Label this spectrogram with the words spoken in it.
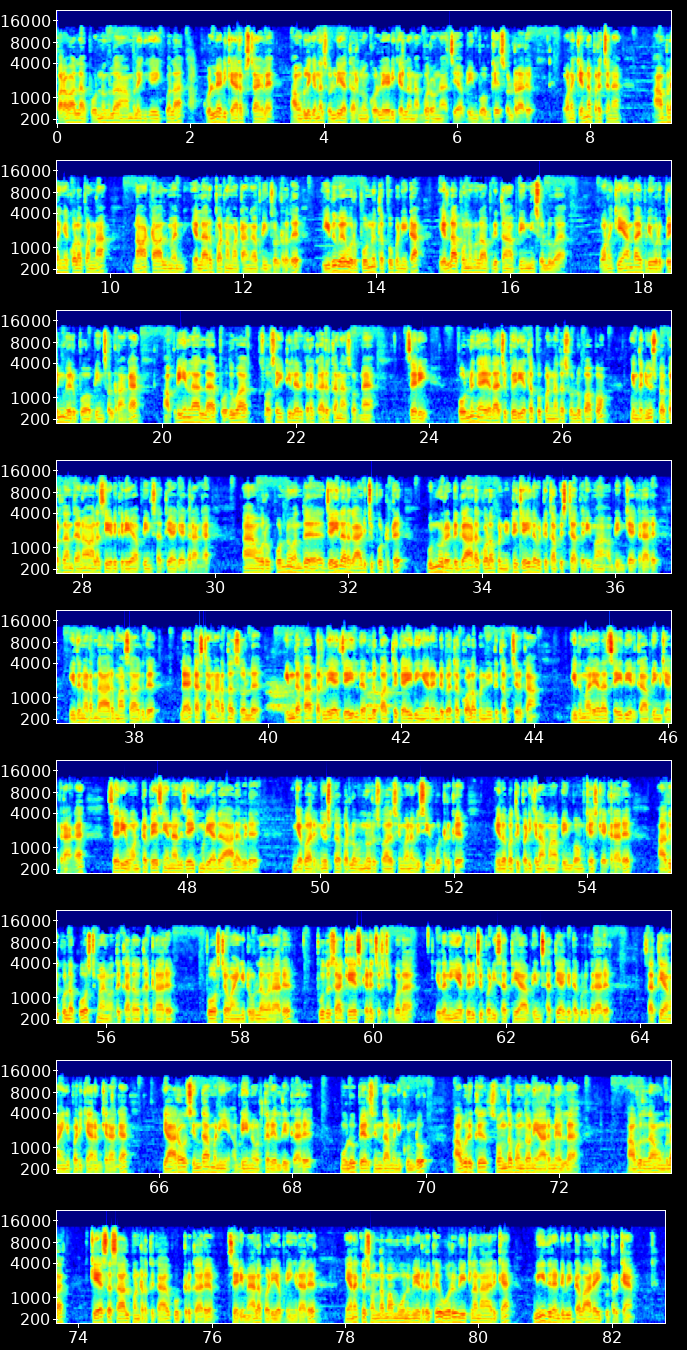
பரவாயில்ல பொண்ணுங்களும் ஆம்பளைங்க ஈக்குவலாக கொள்ளையடிக்க ஆரம்பிச்சிட்டாங்களே. அவங்களுக்கு என்ன சொல்லியா தரணும்? கொள்ளையடிக்கலாம் நம்பர் ஒன்று ஆச்சு அப்படின்னு போம்கே சொல்கிறாரு உனக்கு என்ன பிரச்சனை? ஆம்பளைங்க கொலை பண்ணால் நாட் ஆல்மன் எல்லாரும் பண்ண மாட்டாங்க அப்படின்னு சொல்கிறது இதுவே ஒரு பொண்ணு தப்பு பண்ணிட்டா எல்லா பொண்ணுங்களும் அப்படி தான் அப்படின்னு நீ சொல்லுவ. உனக்கு ஏன் தான் இப்படி ஒரு பெண் வெறுப்போ அப்படின்னு சொல்கிறாங்க அப்படின்லாம் இல்லை. பொதுவாக சொசைட்டியில் இருக்கிற கருத்தை நான் சொன்னேன். சரி பொண்ணுங்க ஏதாச்சும் பெரிய தப்பு பண்ணதை சொல்லு பார்ப்போம் இந்த நியூஸ் பேப்பர் தான் தினம் அலசி எடுக்கிறியா அப்படின்னு சத்யா கேட்குறாங்க ஒரு பொண்ணு வந்து ஜெயிலரை அடித்து போட்டுட்டு இன்னும் ரெண்டு காடை கொலை பண்ணிவிட்டு ஜெயிலை விட்டு தப்பிச்சிட்டா தெரியுமா அப்படின்னு கேட்குறாரு இது நடந்த ஆறு மாதம் ஆகுது. லேட்டஸ்ட்டாக நடந்த சொல்லு. இந்த பேப்பர்லேயே ஜெயிலில் இருந்து பத்து கைதிங்க ரெண்டு பேர்த்த கொலை பண்ணிட்டு தப்பிச்சிருக்கான். இது மாதிரி ஏதாவது செய்தி இருக்கா அப்படின்னு கேட்குறாங்க சரி உன்கிட்ட பேசி என்னால் ஜெயிக்க முடியாது. ஆளை விடு. இங்கே பாரு நியூஸ் பேப்பரில் இன்னொரு சுவாரஸ்யமான விஷயம் போட்டிருக்கு. இதை பற்றி படிக்கலாமா அப்படின்னு போம்கேஷ் கேட்குறாரு அதுக்குள்ளே போஸ்ட்மேன் வந்து கதவை தட்டுறாரு. போஸ்ட்டை வாங்கிட்டு உள்ளே வராரு. புதுசாக கேஸ் கிடச்சிருச்சு போல். இதை நீயே பிரித்து படி சத்யா அப்படின்னு சத்யா கிட்டே கொடுக்குறாரு. சத்யா வாங்கி படிக்க ஆரம்பிக்கிறாங்க. யாரோ சிந்தாமணி அப்படின்னு ஒருத்தர் எழுதியிருக்காரு. முழு பேர் சிந்தாமணி குண்டு. அவருக்கு சொந்த பந்தம்னு யாருமே இல்லை. அவர் தான் உங்களை கேஸை சால்வ் பண்ணுறதுக்காக கூப்பிட்ருக்காரு சரி மேலே படி அப்படிங்கிறாரு. எனக்கு சொந்தமாக மூணு வீடு இருக்குது ஒரு வீட்டில் நான் இருக்கேன். மீதி ரெண்டு வீட்டை வாடகைக்கு கூட்டிருக்கேன்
